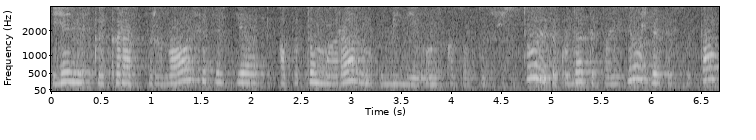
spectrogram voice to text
Я несколько раз порывалась это сделать, а потом мой разум победил. Он сказал, ты что это, куда ты пойдешь, да это все так.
